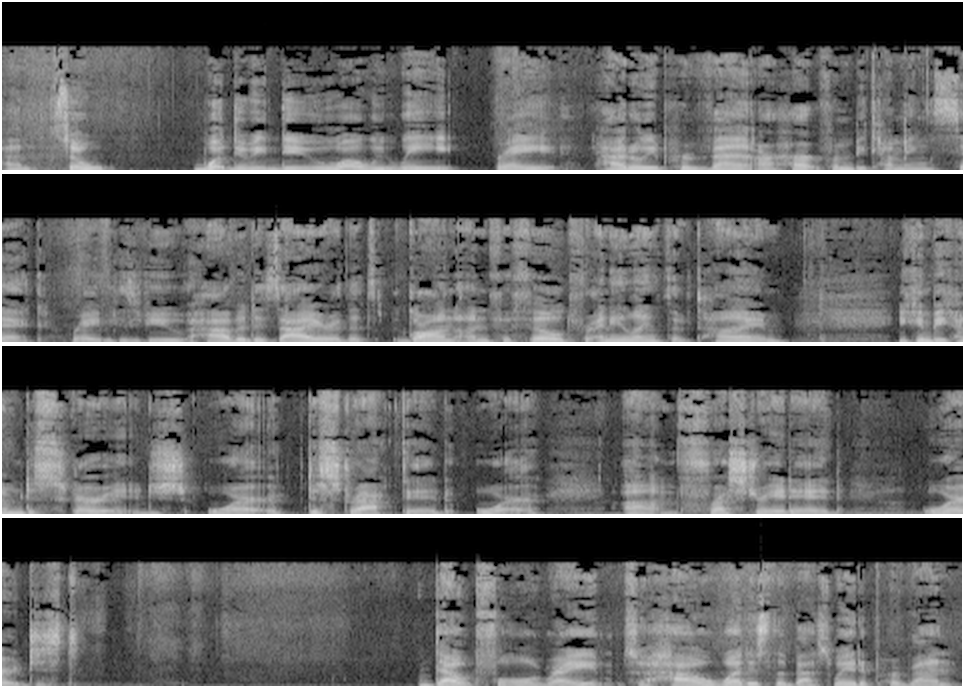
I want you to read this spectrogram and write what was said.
Um, so, what do we do while we wait, right? How do we prevent our heart from becoming sick, right? Because if you have a desire that's gone unfulfilled for any length of time, you can become discouraged or distracted or um, frustrated or just doubtful, right? So, how, what is the best way to prevent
